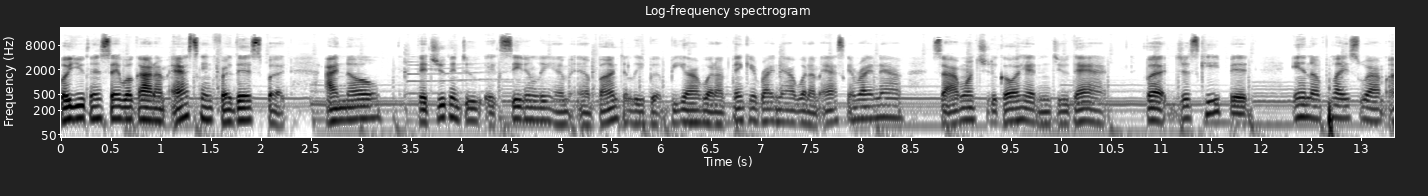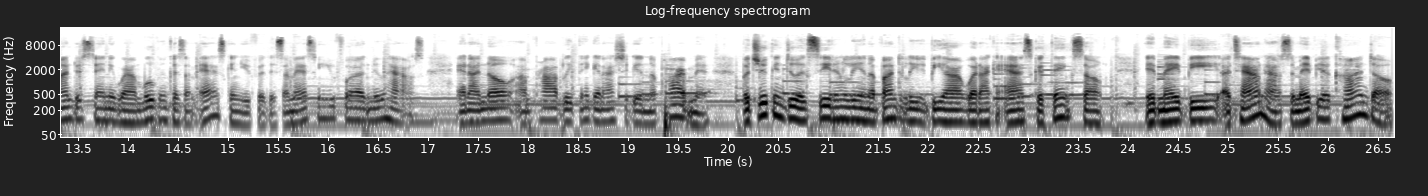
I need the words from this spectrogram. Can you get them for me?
Well, you can say, well, God, I'm asking for this, but I know that you can do exceedingly and abundantly, but beyond what I'm thinking right now, what I'm asking right now. So I want you to go ahead and do that. But just keep it in a place where I'm understanding where I'm moving because I'm asking you for this. I'm asking you for a new house. And I know I'm probably thinking I should get an apartment, but you can do exceedingly and abundantly beyond what I can ask or think. So it may be a townhouse, it may be a condo,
